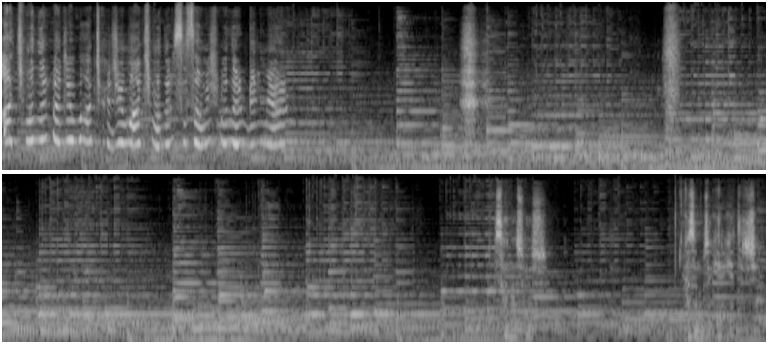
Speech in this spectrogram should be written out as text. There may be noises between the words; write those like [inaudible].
Aç mıdır acaba? Çocuğum aç mıdır? Susamış mıdır bilmiyorum. Sana söz. Kızımızı geri getireceğim.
